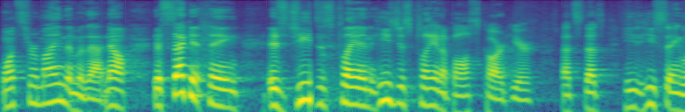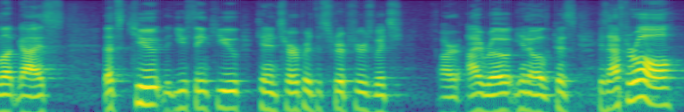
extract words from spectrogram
wants to remind them of that. Now, the second thing is Jesus playing, he's just playing a boss card here. That's, that's, he, he's saying, look, guys, that's cute that you think you can interpret the scriptures, which are, I wrote, you know, because after all,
